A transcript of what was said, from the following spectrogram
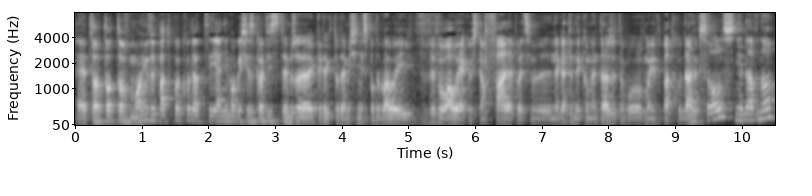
e, to, to, to w moim wypadku akurat ja nie mogę się zgodzić z tym, że gry, które mi się nie spodobały i wywołały jakąś tam falę, powiedzmy, negatywnych komentarzy, to było w moim wypadku Dark Souls, niedawno.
